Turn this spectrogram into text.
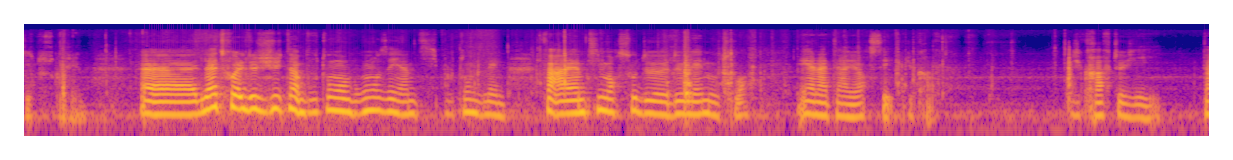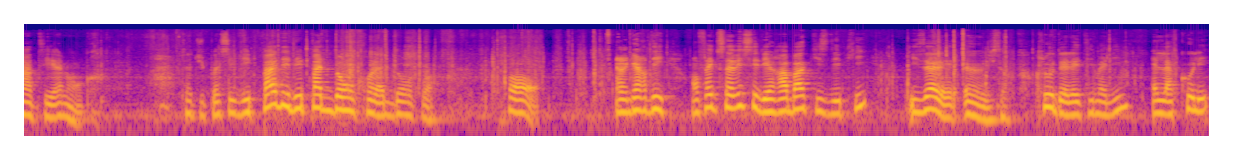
ce que j'aime. Euh, la toile de jute, un bouton en bronze et un petit bouton de laine. Enfin, un petit morceau de, laine autour. Et à l'intérieur, c'est du craft. Du craft vieilli. Teinté à l'encre. Tu as dû passer des pads et des pads d'encre là-dedans, toi. Oh. Regardez. En fait, vous savez, c'est des rabats qui se déplient. Euh, Claude, elle a été maligne. Elle l'a collé.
